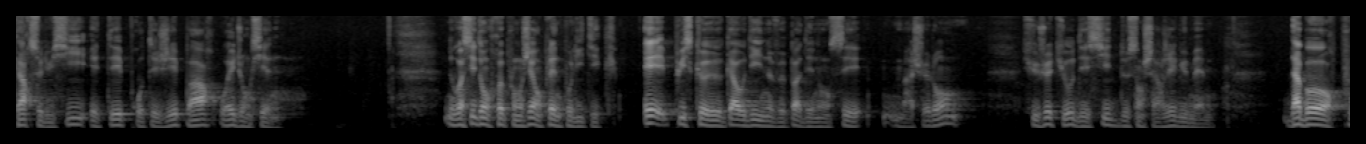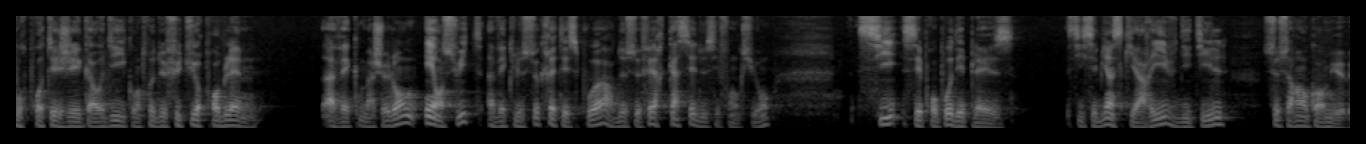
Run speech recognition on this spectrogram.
car celui-ci était protégé par Wei Zhongxian. Nous voici donc replongés en pleine politique. Et puisque Gaudi ne veut pas dénoncer Machelon, Sujetio décide de s'en charger lui-même. D'abord pour protéger Gaudi contre de futurs problèmes avec Machelon, et ensuite avec le secret espoir de se faire casser de ses fonctions si ses propos déplaisent. Si c'est bien ce qui arrive, dit-il, ce sera encore mieux.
